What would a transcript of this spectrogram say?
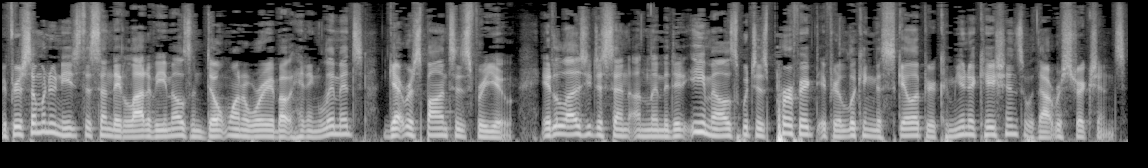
If you're someone who needs to send a lot of emails and don't want to worry worry about hitting limits, GetResponse is for you. It allows you to send unlimited emails, which is perfect if you're looking to scale up your communications without restrictions.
